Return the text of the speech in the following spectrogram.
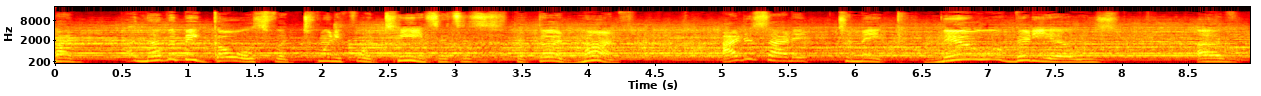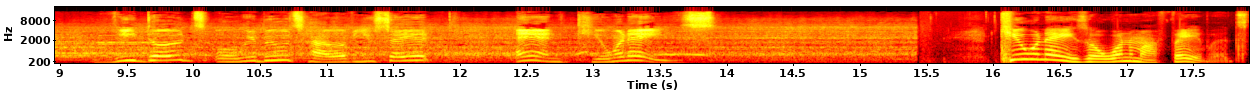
my another big goals for 2014 since it's the third month. I decided to make new videos of redubs or reboots, however you say it, and Q&As. Q&As are one of my favorites.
